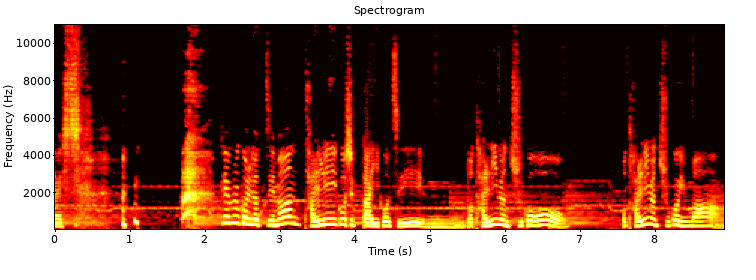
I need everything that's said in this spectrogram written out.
야이씨. 괴물 걸렸지만, 달리고 싶다, 이거지. 음, 너 달리면 죽어. 너 달리면 죽어, 임마.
